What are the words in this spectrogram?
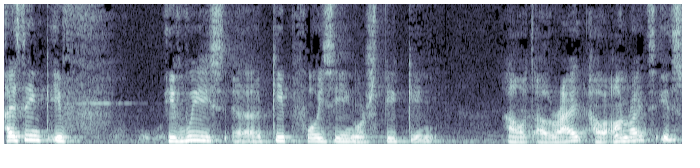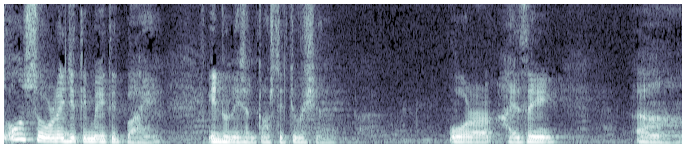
I think if if we uh, keep voicing or speaking out our right, our own rights, it's also legitimated by Indonesian constitution. Or I think uh,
